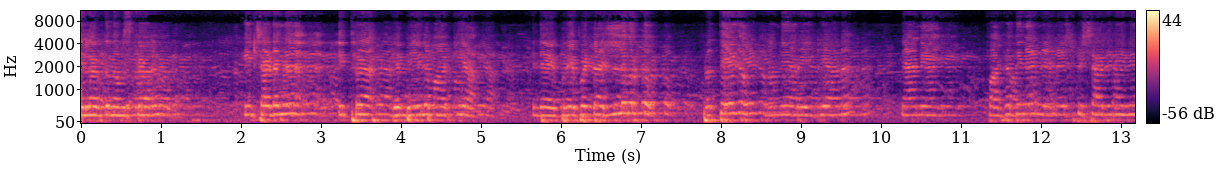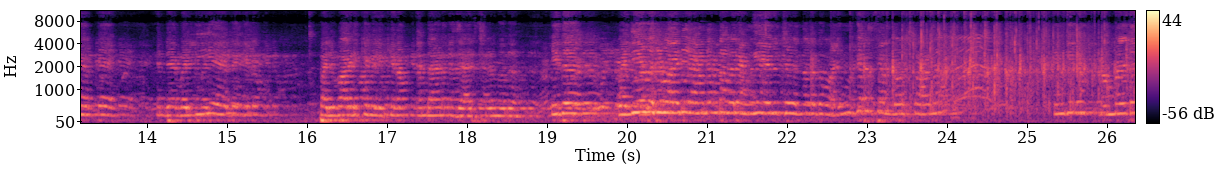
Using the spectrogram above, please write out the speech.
എല്ലാവർക്കും നമസ്കാരം. ഈ ചടങ്ങ് ഇത്ര ഗംഭീരമാക്കിയ എന്റെ പ്രിയപ്പെട്ട എല്ലാവർക്കും പ്രത്യേകം നന്ദി അറിയിക്കുകയാണ്. ഞാൻ ഈ ഫഹദിനെ രമേശ് പിഷാരടിനെ ഒക്കെ എന്റെ വലിയ ഏതെങ്കിലും പരിപാടിക്ക് വിളിക്കണം എന്നാണ് വിചാരിച്ചിരുന്നത്. ഇത് വലിയ പരിപാടിയാണെന്ന് അവർ അംഗീകരിച്ചു എന്നുള്ളത് ഭയങ്കര സന്തോഷമാണ്. എങ്കിലും നമ്മളുടെ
